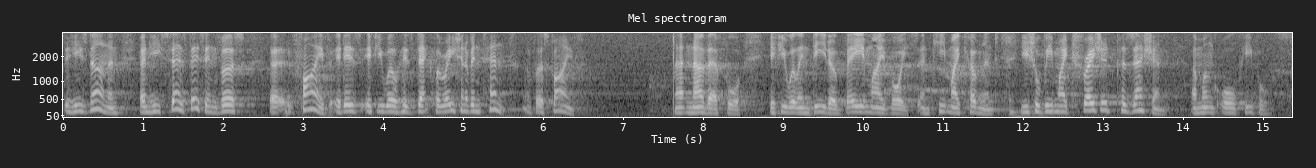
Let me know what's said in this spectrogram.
he's done. And, and he says this in verse uh, 5. It is, if you will, his declaration of intent, in verse 5. Uh, now, therefore, if you will indeed obey my voice and keep my covenant, you shall be my treasured possession among all peoples.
